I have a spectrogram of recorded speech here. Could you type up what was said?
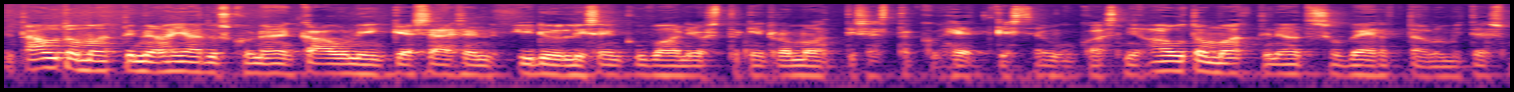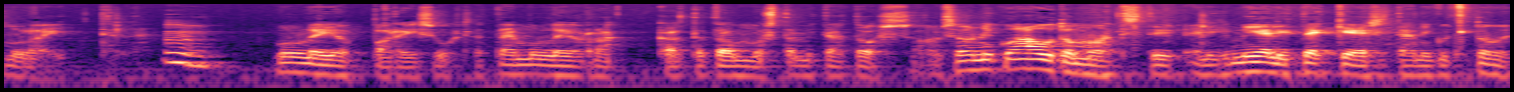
että automaattinen ajatus, kun näen kauniin kesäisen idyllisen kuvan jostakin romanttisesta hetkestä jonkun kanssa, niin automaattinen ajatus on vertailu, miten mulla itsellä. Mm. Mulla ei ole parisuhdetta tai mulla ei ole rakkautta tuommoista, mitä tuossa on. Se on niin kuin automaattisesti, eli mieli tekee sitä niin kuin toi.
